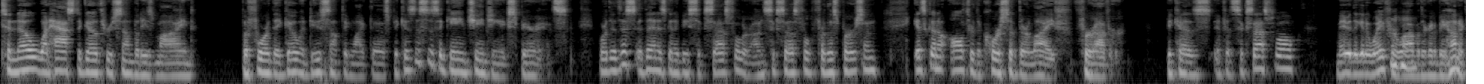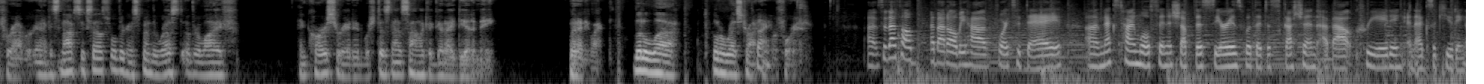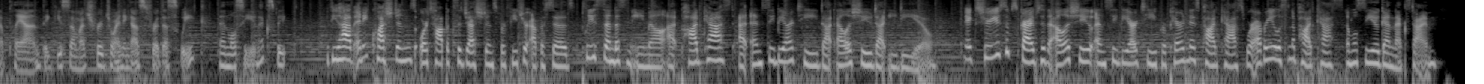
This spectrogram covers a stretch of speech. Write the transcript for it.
to know what has to go through somebody's mind before they go and do something like this because this is a game-changing experience. Whether this event is going to be successful or unsuccessful for this person, it's going to alter the course of their life forever. Because if it's successful, maybe they get away for a while, but they're going to be hunted forever. And if it's not successful, they're going to spend the rest of their life incarcerated, which does not sound like a good idea to me. But anyway, little uh, little restaurant Sure. humor for you. Uh, so that's all about all we have for today. Um, next time, we'll finish up this series with a discussion about creating and executing a plan. Thank you so much for joining us for this week, and we'll see you next week. If you have any questions or topic suggestions for future episodes, please send us an email at podcast at ncbrt.lsu.edu. Make sure you subscribe to the LSU NCBRT Preparedness Podcast wherever you listen to podcasts, and we'll see you again next time.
